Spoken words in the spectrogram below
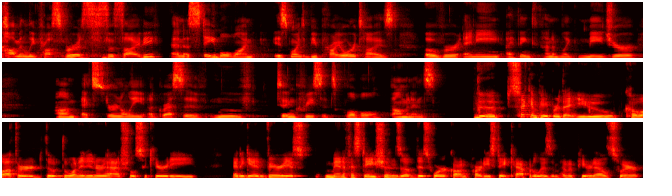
commonly prosperous society and a stable one is going to be prioritized over any i think kind of like major um, externally aggressive move to increase its global dominance the second paper that you co-authored, the, the one in international security, and again, various manifestations of this work on party state capitalism have appeared elsewhere.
